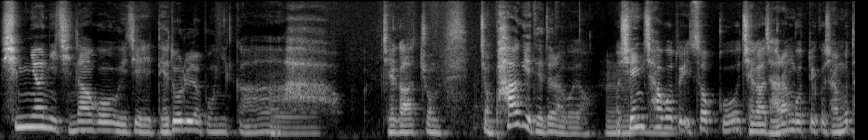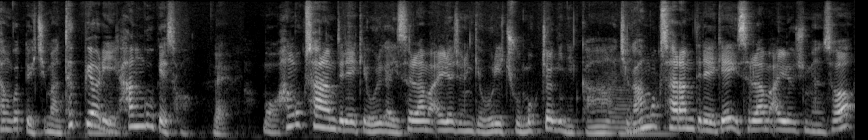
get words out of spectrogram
10년이 지나고 이제 되돌려 보니까 음. 아, 제가 좀, 좀 파악이 되더라고요. 음. 뭐 시행착오도 있었고 제가 잘한 것도 있고 잘못한 것도 있지만 특별히 한국에서 네. 뭐 한국 사람들에게 우리가 이슬람을 알려주는 게 우리 주 목적이니까 음. 제가 한국 사람들에게 이슬람을 알려주면서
